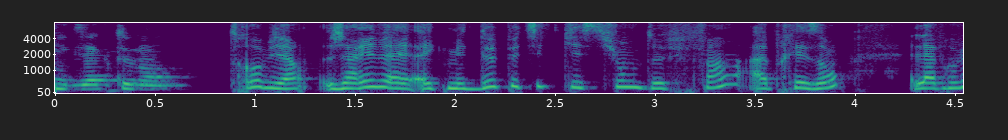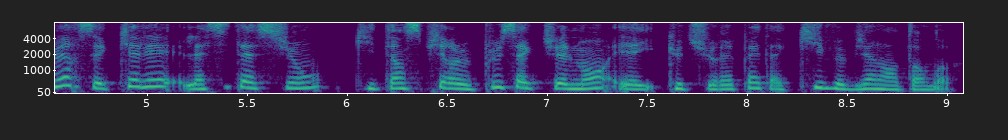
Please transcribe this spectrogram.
Exactement. Trop bien. J'arrive avec mes deux petites questions de fin à présent. La première, c'est quelle est la citation qui t'inspire le plus actuellement et que tu répètes à qui veut bien l'entendre?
